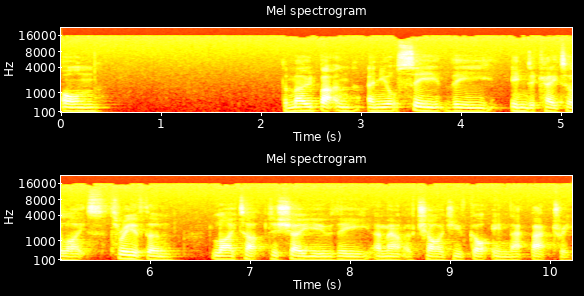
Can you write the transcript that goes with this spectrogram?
on the mode button and you'll see the indicator lights, three of them light up to show you the amount of charge you've got in that battery.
